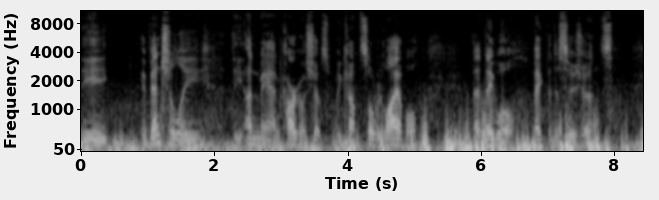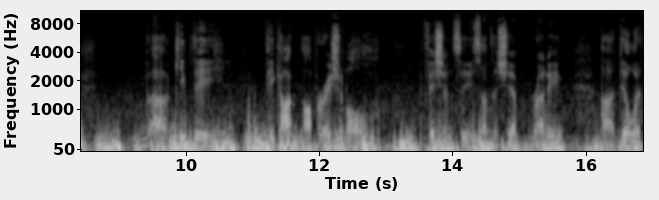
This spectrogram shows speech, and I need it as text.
the eventually the unmanned cargo ships will become so reliable that they will make the decisions, uh, keep the peak operational efficiencies of the ship running, uh, deal with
